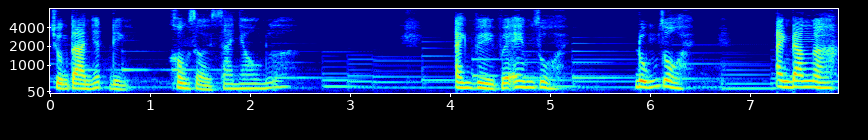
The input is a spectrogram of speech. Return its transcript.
Chúng ta nhất định không rời xa nhau nữa. Anh về với em rồi. Đúng rồi. Anh Đăng à?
